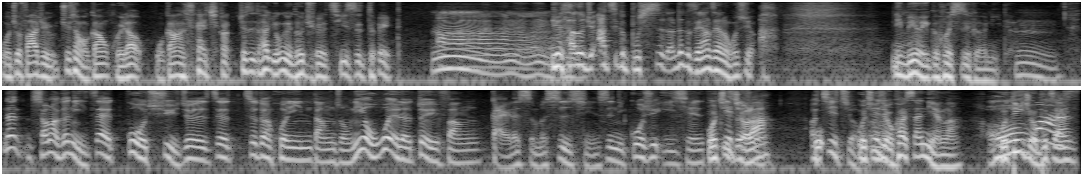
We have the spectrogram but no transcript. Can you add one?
我就发觉，就像我刚刚回到我刚刚在讲，就是他永远都觉得自己是对的。嗯，因为他都觉得啊，这个不是的，那个怎样怎样的，我就觉得啊，你没有一个会适合你的。嗯，那小马哥，你在过去就是这这段婚姻当中，你有为了对方改了什么事情？是你过去以前我戒酒啦，啊，戒酒，我戒酒快三年了，我滴酒不沾，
